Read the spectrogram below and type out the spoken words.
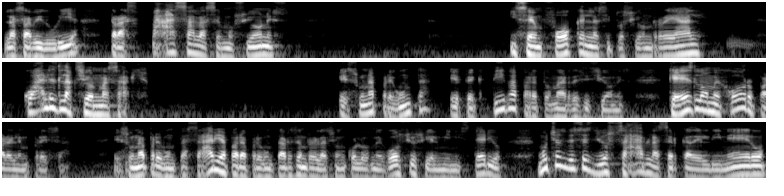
La sabiduría traspasa las emociones y se enfoca en la situación real. ¿Cuál es la acción más sabia? Es una pregunta efectiva para tomar decisiones. ¿Qué es lo mejor para la empresa? Es una pregunta sabia para preguntarse en relación con los negocios y el ministerio. Muchas veces Dios habla acerca del dinero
